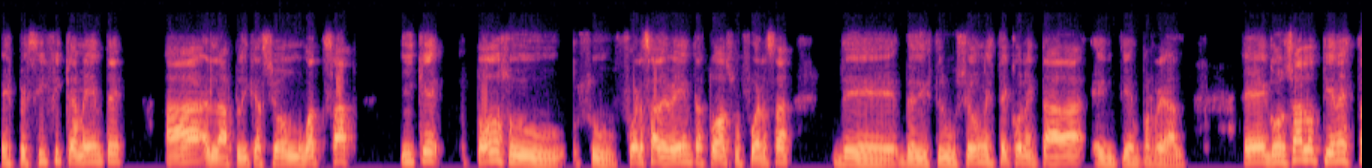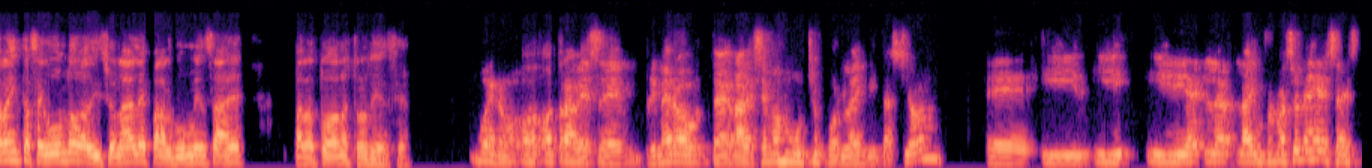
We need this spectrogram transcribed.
específicamente a la aplicación WhatsApp y que toda su, su fuerza de ventas, toda su fuerza de, distribución esté conectada en tiempo real. Eh, Gonzalo, tienes 30 segundos adicionales para algún mensaje para toda nuestra audiencia. Bueno, otra vez, eh, primero te agradecemos mucho por la invitación eh, y, y, y la, la, información es esa. Es,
